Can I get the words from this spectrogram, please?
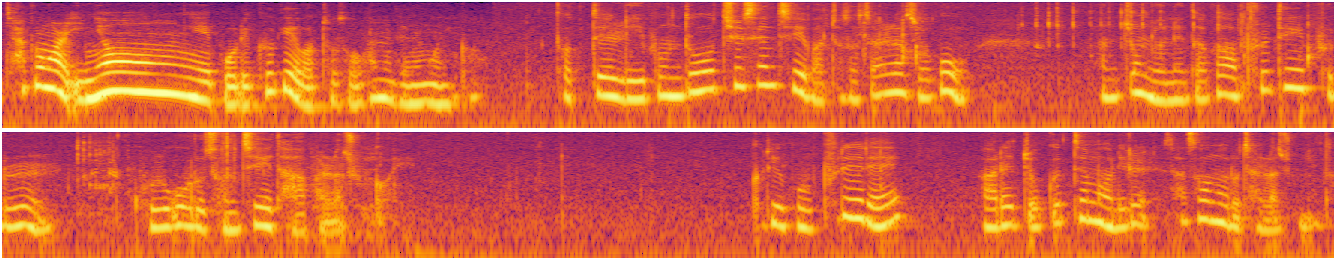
착용할 인형의 머리 크기에 맞춰서 하면 되는 거니까. 덧댈 리본도 7cm에 맞춰서 잘라주고 안쪽 면에다가 풀테이프를 골고루 전체에 다 발라줄 거예요. 그리고 프릴의 아래쪽 끄트머리를 사선으로 잘라줍니다.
